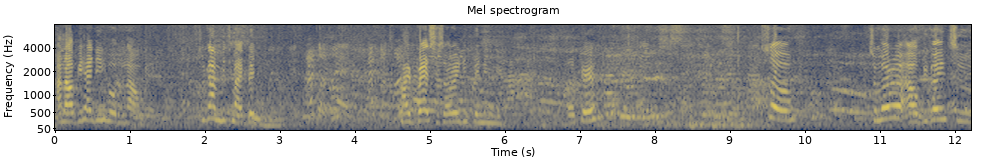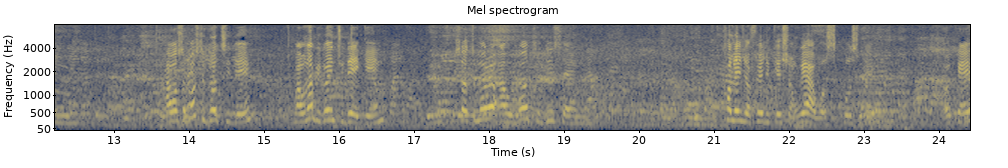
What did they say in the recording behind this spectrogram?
And i'll be heading home now. To go and meet my baby. My breast is already paining me. Okay? So tomorrow i'll be going to i was supposed to go today but i will not be going today again. So tomorrow i'll go to this um, college of education where i was posted. Okay?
